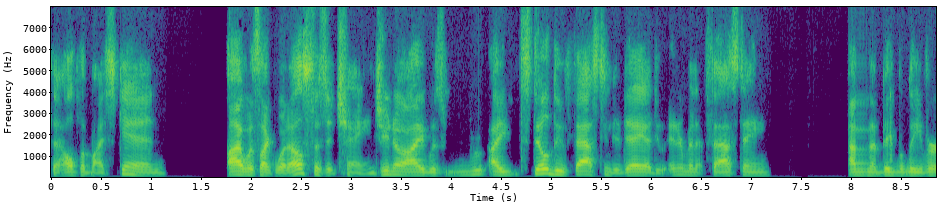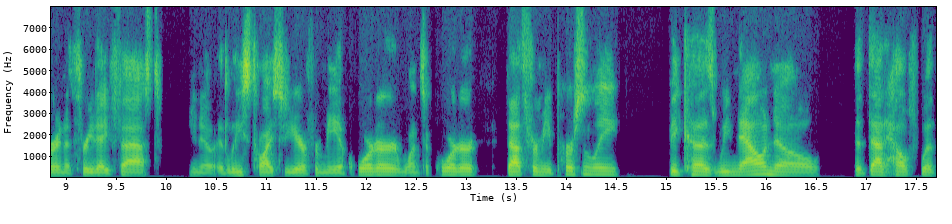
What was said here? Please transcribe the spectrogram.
the health of my skin, I was like, what else does it change? You know, I was I still do fasting today. I do intermittent fasting. I'm a big believer in a three day fast, you know, at least twice a year for me, a quarter, once a quarter. That's for me personally because we now know that that helps with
